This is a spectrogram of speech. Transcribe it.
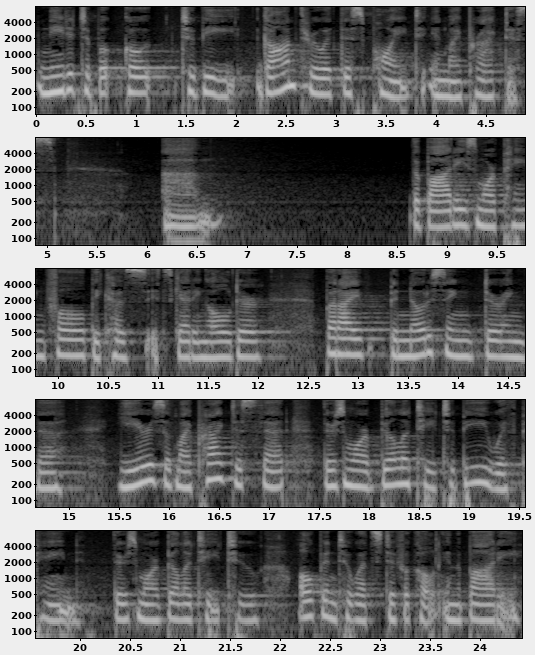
needed to go to be gone through at this point in my practice. Um, the body's more painful because it's getting older, but I've been noticing during the years of my practice that there's more ability to be with pain. There's more ability to open to what's difficult in the body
